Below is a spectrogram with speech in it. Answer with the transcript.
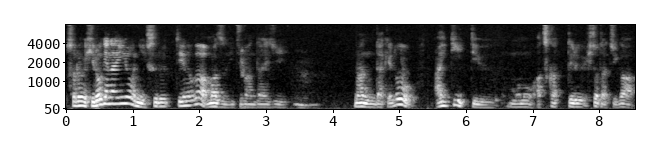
それを広げないようにするっていうのがまず一番大事なんだけど IT っていうものを扱ってる人たちが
